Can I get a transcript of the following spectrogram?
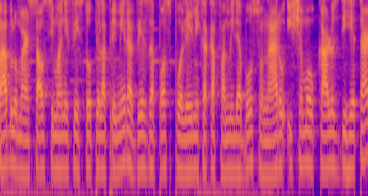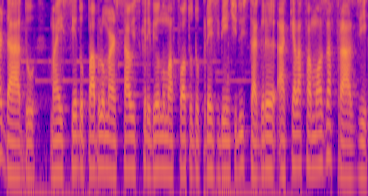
Pablo Marçal se manifestou pela primeira vez após polêmica com a família Bolsonaro e chamou Carlos de retardado. Mais cedo, Pablo Marçal escreveu numa foto do presidente do Instagram aquela famosa frase:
